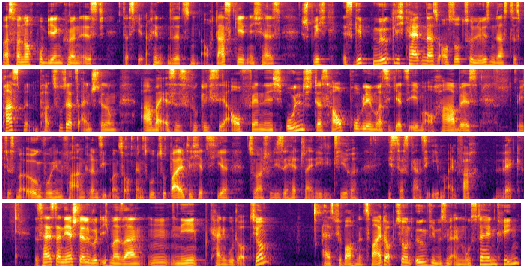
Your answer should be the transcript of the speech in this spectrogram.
Was wir noch probieren können, ist das hier nach hinten setzen. Auch das geht nicht. Sprich, es gibt Möglichkeiten, das auch so zu lösen, dass das passt mit ein paar Zusatzeinstellungen, aber es ist wirklich sehr aufwendig. Und das Hauptproblem, was ich jetzt eben auch habe, ist, wenn ich das mal irgendwo hin verankere, sieht man es auch ganz gut. Sobald ich jetzt hier zum Beispiel diese Headline editiere, ist das Ganze eben einfach weg. Das heißt, an der Stelle würde ich mal sagen, mh, hm, nee, keine gute Option. Heißt, wir brauchen eine zweite Option. Irgendwie müssen wir ein Muster hinkriegen.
